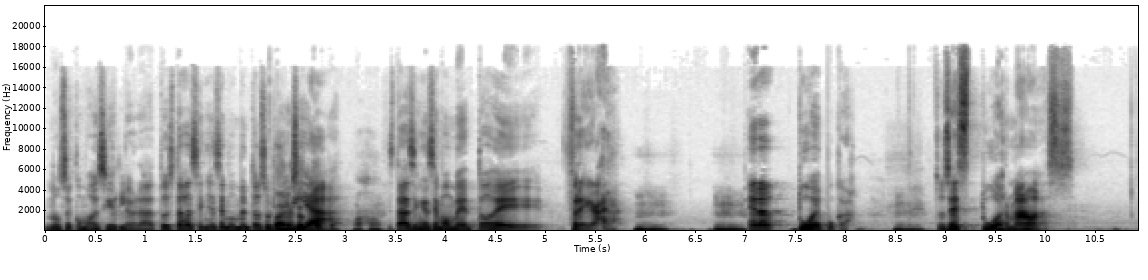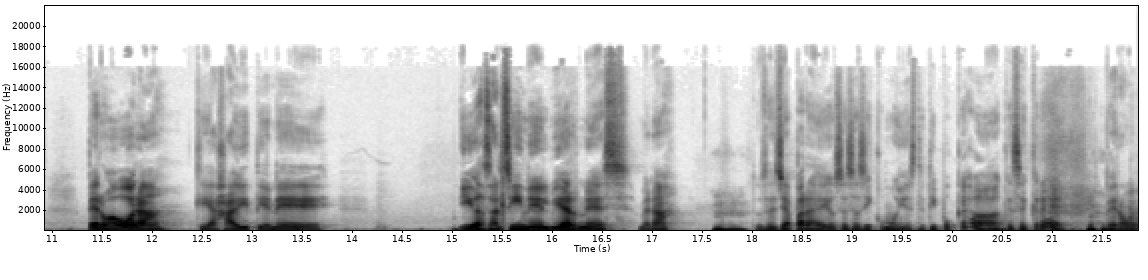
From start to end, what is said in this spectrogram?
no sé cómo decirle, ¿verdad? Tú estabas en ese momento de soltería, estabas en ese momento de fregar. Era tu época. Entonces, tú armabas pero ahora que ya Javi tiene idas al cine el viernes, ¿verdad? Entonces ya para ellos es así como, ¿y este tipo qué va? ¿Qué se cree? Pero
